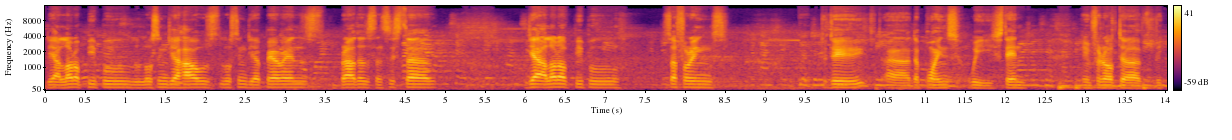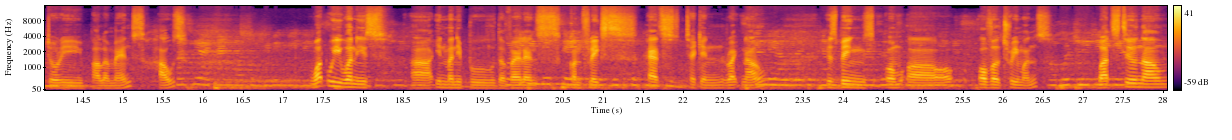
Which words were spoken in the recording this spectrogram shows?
there are a lot of people losing their house, losing their parents, brothers and sisters. There are a lot of people suffering. Today, uh, the points we stand in front of the Victory Parliament's house. What we want is uh, in Manipur, the violence conflicts has taken right now. It's been um, uh, over three months, but still now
